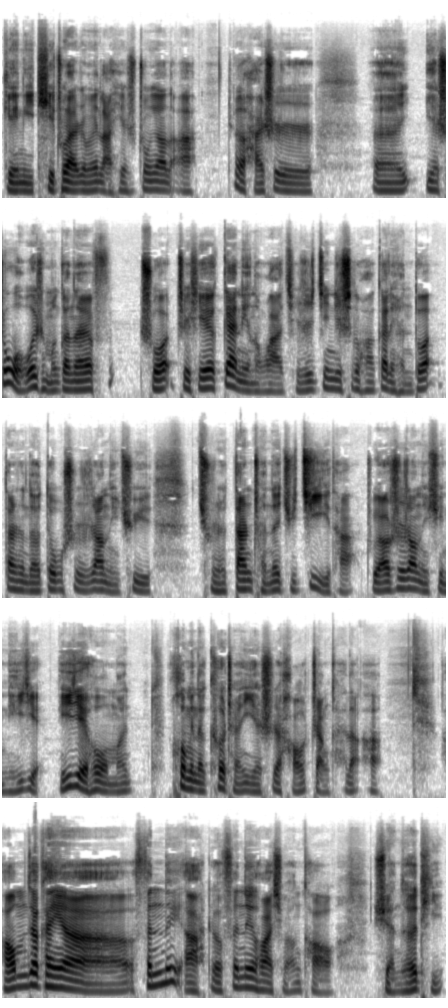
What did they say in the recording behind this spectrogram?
给你提出来，认为哪些是重要的啊？这个还是，呃，也是我为什么刚才。说这些概念的话，其实经济师的话概念很多，但是呢，都不是让你去，就是单纯的去记忆它，主要是让你去理解。理解后，我们后面的课程也是好展开的啊。好，我们再看一下分类啊，这个分类的话喜欢考选择题。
